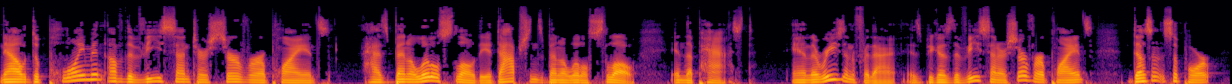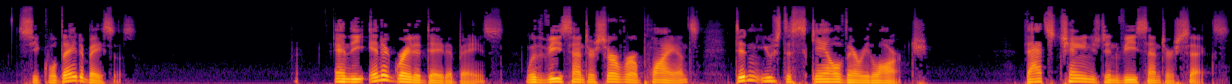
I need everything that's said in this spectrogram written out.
Now, deployment of the vCenter server appliance has been a little slow. The adoption's been a little slow in the past. And the reason for that is because the vCenter server appliance doesn't support SQL databases. And the integrated database with vCenter Server Appliance didn't used to scale very large. That's changed in vCenter 6.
